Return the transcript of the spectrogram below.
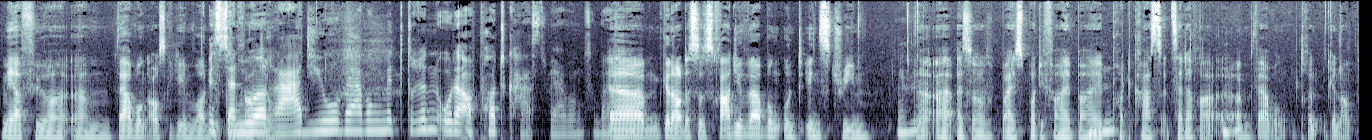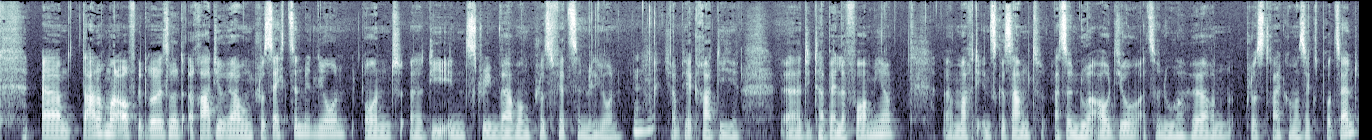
mehr für ähm, Werbung ausgegeben worden ist. Ist da nur Radio-Werbung mit drin oder auch Podcast-Werbung zum Beispiel? Ähm, genau, das ist Radiowerbung und In-Stream. Mhm. Also bei Spotify, bei mhm. Podcasts etc. Mhm. Ähm, Werbung drin, genau. Ähm, da nochmal aufgedröselt, Radiowerbung plus 16 Millionen und äh, die In-Stream-Werbung plus 14 Millionen. Mhm. Ich habe hier gerade die, äh, die Tabelle vor mir. Äh, macht insgesamt, also nur Audio, also nur Hören, plus 3,6 Prozent.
